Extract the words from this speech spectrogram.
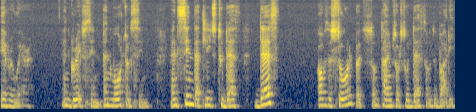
everywhere, and grave sin, and mortal sin, and sin that leads to death. Death of the soul, but sometimes also death of the body.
